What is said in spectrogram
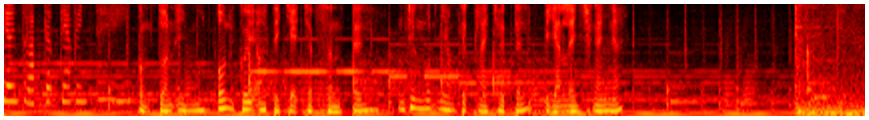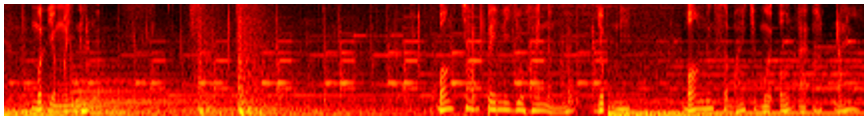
យើងត្រឡប់ទៅផ្ទះវិញទេកុំតន់អីមុនអូនអង្គុយឲ្យតិចចិត្តសិនទៅអញ្ចឹងមុតញ៉ាំទឹកផ្លែឈើទៅប្រយ័ត្នលេងឆ្ងាញ់ណាមុតយ៉ាងម៉េចនឹងបងចាំពេលនេះយូរហើយណាមុតយប់នេះបងនឹងសប្បាយជាមួយអូនឲ្យអត់ដៃ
